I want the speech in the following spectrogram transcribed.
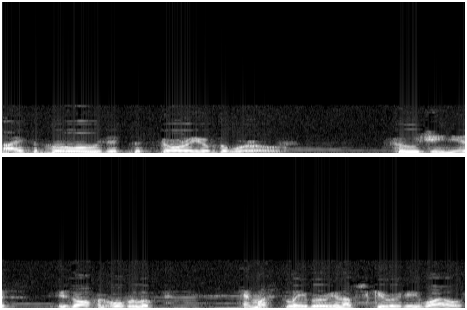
I suppose it's the story of the world. True genius is often overlooked and must labor in obscurity while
